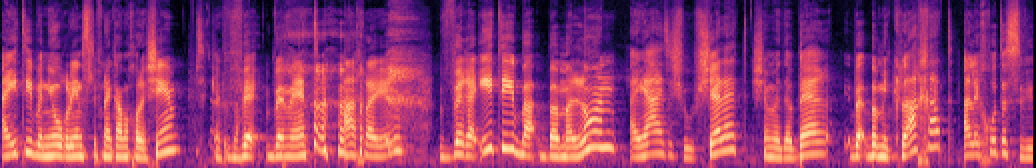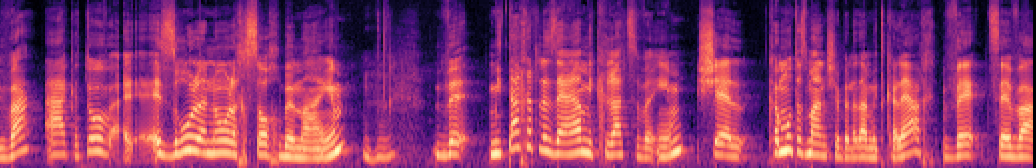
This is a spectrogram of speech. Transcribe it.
הייתי בניו אורלינס לפני כמה חודשים. ובאמת, אחלה עיר, וראיתי ב- במלון, היה איזשהו שלט שמדבר ב- במקלחת על איכות הסביבה, היה כתוב, עזרו לנו לחסוך במים, ומתחת לזה היה מקרא צבעים של כמות הזמן שבן אדם מתקלח, וצבע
